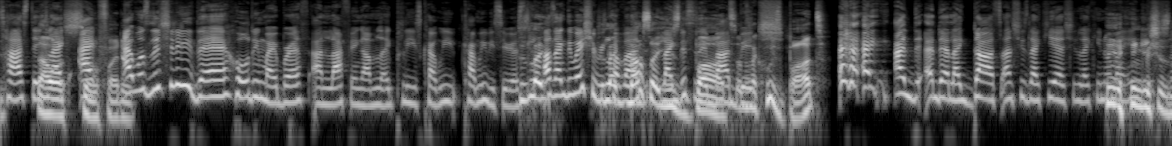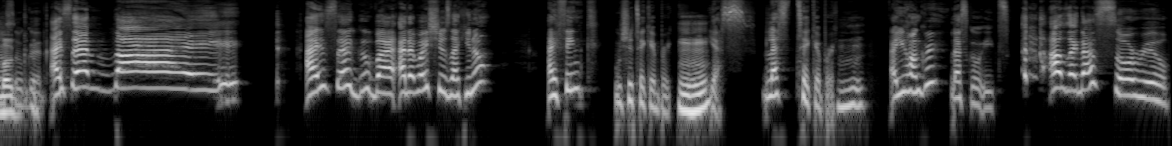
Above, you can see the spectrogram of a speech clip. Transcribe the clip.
fantastic. That like was so I, funny. I was literally there holding my breath and laughing. I'm like, please, can we can we be serious? Like- I was like, the way she like recovered, like, used this is a bad Bart. I bitch. like, who's Bart? and, and they're like darts, and she's like, yeah. She's like, you know, my English English, is not not so good. I said bye. I said goodbye, and then when she was like, you know, I think we should take a break. Mm-hmm. Yes, let's take a break. Mhm. Are you hungry? Let's go eat. I was like, that's so real.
